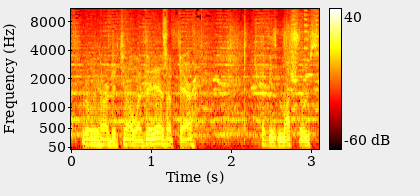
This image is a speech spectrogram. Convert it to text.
It's really hard to tell what it is up there. Got these mushrooms.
